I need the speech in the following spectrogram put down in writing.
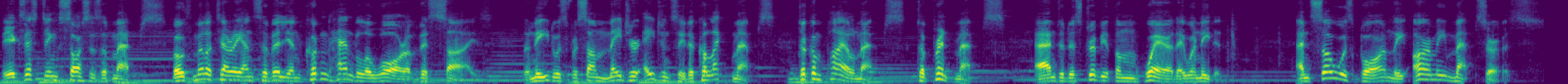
The existing sources of maps, both military and civilian, couldn't handle a war of this size. The need was for some major agency to collect maps, to compile maps, to print maps, and to distribute them where they were needed. And so was born the Army Map Service.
